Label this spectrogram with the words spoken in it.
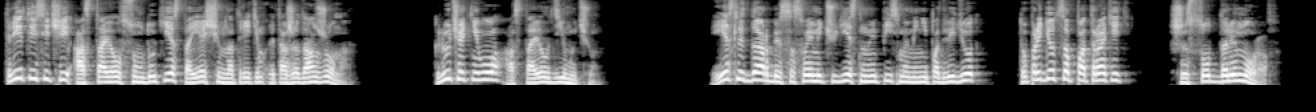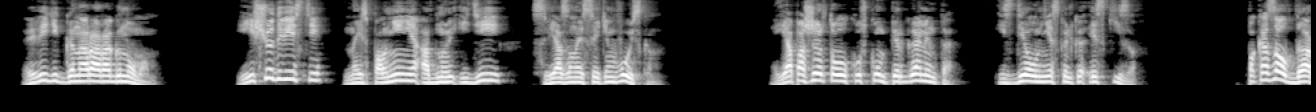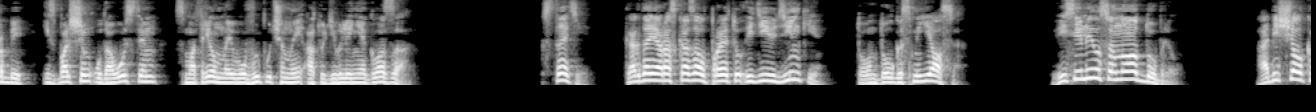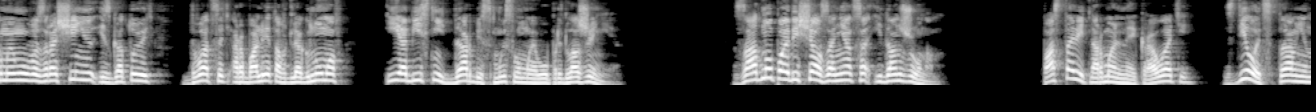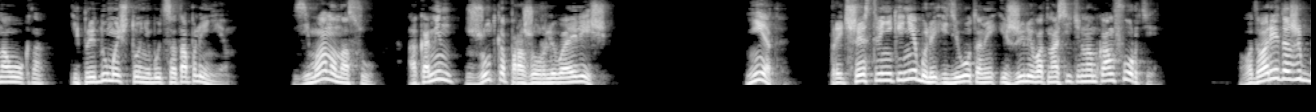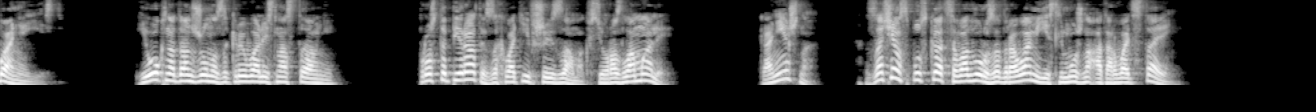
Три тысячи оставил в сундуке, стоящем на третьем этаже донжона. Ключ от него оставил Димычу. Если Дарби со своими чудесными письмами не подведет, то придется потратить 600 долиноров в виде гонорара гномам. И еще 200 на исполнение одной идеи, связанной с этим войском. Я пожертвовал куском пергамента и сделал несколько эскизов. Показал Дарби и с большим удовольствием смотрел на его выпученные от удивления глаза. Кстати, когда я рассказал про эту идею Димке, то он долго смеялся. Веселился, но одобрил. Обещал к моему возвращению изготовить 20 арбалетов для гномов и объяснить Дарби смысл моего предложения. Заодно пообещал заняться и донжоном. Поставить нормальные кровати, сделать ставни на окна и придумать что-нибудь с отоплением. Зима на носу, а камин – жутко прожорливая вещь. Нет, предшественники не были идиотами и жили в относительном комфорте. Во дворе даже баня есть и окна донжона закрывались на ставни. Просто пираты, захватившие замок, все разломали. Конечно. Зачем спускаться во двор за дровами, если можно оторвать ставень?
